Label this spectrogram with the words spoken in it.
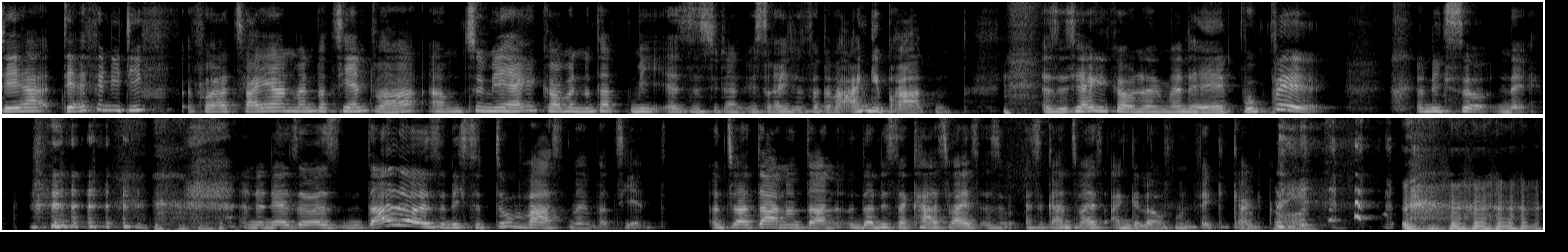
der definitiv vor zwei Jahren mein Patient war, ähm, zu mir hergekommen und hat mich, es ist wieder ein österreichisches Wort, aber angebraten. Also ist hergekommen und hat gemeint, hey, Puppe. Und ich so, nee. und dann er so, was ist denn da los? Und ich so, du warst mein Patient. Und zwar dann und dann. Und dann ist der Kas weiß, also, also ganz weiß angelaufen und weggegangen. Oh Gott.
